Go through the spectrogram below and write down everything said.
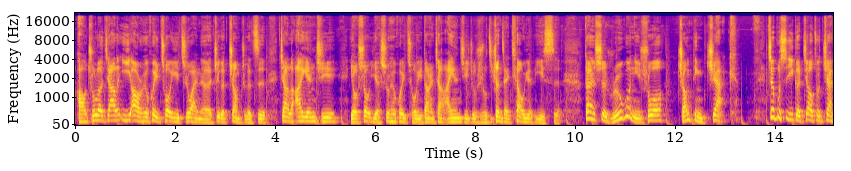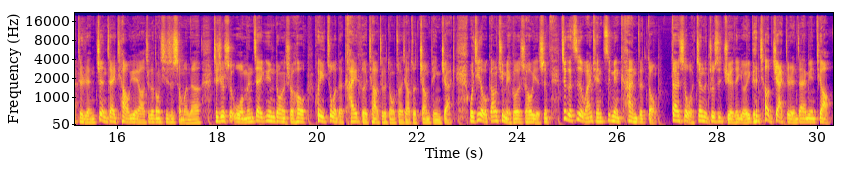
好，除了加了 e 二会会错意之外呢，这个 jump 这个字加了 ing，有时候也是会会错意。当然，加 ing 就是说正在跳跃的意思。但是如果你说 jumping jack。这不是一个叫做 Jack 的人正在跳跃哦，这个东西是什么呢？这就是我们在运动的时候会做的开合跳这个动作，叫做 Jumping Jack。我记得我刚去美国的时候也是，这个字完全字面看得懂，但是我真的就是觉得有一个叫 Jack 的人在那边跳。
